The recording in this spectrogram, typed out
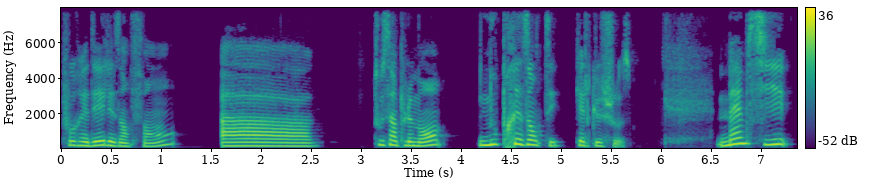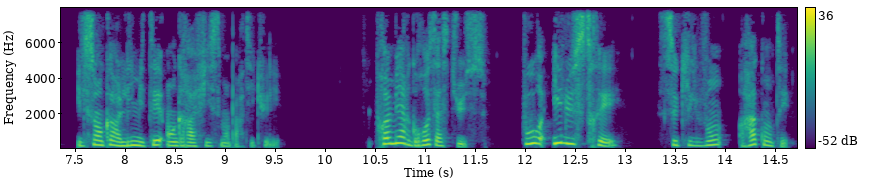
pour aider les enfants à tout simplement nous présenter quelque chose. Même si sont encore limités en graphisme en particulier. Première grosse astuce, pour illustrer ce qu'ils vont raconter.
